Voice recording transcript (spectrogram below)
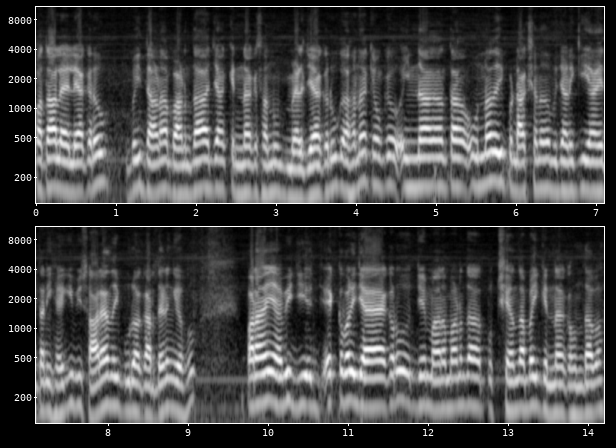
ਪਤਾ ਲੈ ਲਿਆ ਕਰੋ ਬਈ ਦਾਣਾ ਬਣਦਾ ਜਾਂ ਕਿੰਨਾ ਕਿ ਸਾਨੂੰ ਮਿਲ ਜਾਇਆ ਕਰੂਗਾ ਹਨਾ, ਕਿਉਂਕਿ ਇੰਨਾ ਤਾਂ ਉਹਨਾਂ ਦਾ ਹੀ ਪ੍ਰੋਡਕਸ਼ਨ ਜਾਣੀ ਕਿ ਐਂ ਤਾਂ ਨਹੀਂ ਹੈਗੀ ਵੀ ਸਾਰਿਆਂ ਦਾ ਹੀ ਪੂਰਾ ਕਰ ਦੇਣਗੇ ਉਹ, ਪਰ ਐਂ ਆ ਵੀ ਜੀ- ਇੱਕ ਵਾਰੀ ਜਾਇਆ ਕਰੋ, ਜੇ ਮਨ ਬਣਦਾ ਪੁੱਛਿਆ ਦਾ ਬਈ ਕਿੰਨਾ ਕੁ ਹੁੰਦਾ ਵਾ,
